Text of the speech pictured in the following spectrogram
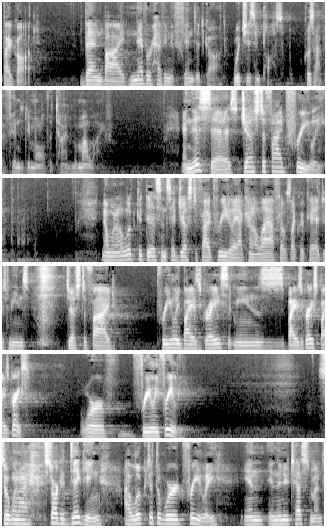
by God than by never having offended God, which is impossible because I've offended Him all the time of my life. And this says, justified freely. Now, when I looked at this and said justified freely, I kind of laughed. I was like, okay, it just means justified freely by His grace. It means by His grace, by His grace. Or freely, freely. So when I started digging, I looked at the word freely in, in the New Testament,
